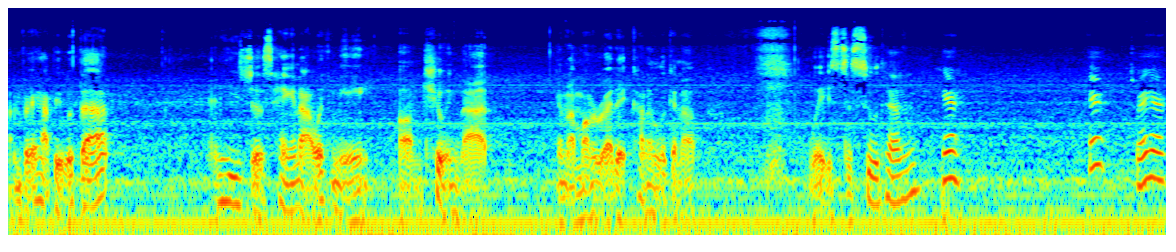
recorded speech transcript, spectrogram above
I'm very happy with that. And he's just hanging out with me, um, chewing that and I'm on Reddit kind of looking up ways to soothe him. Here, here, it's right here.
